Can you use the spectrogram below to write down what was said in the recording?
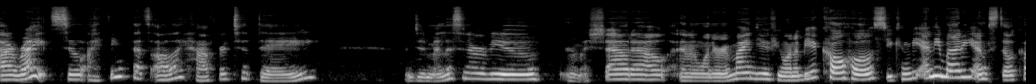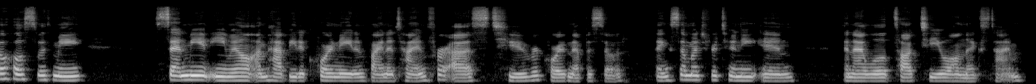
All right, so I think that's all I have for today. I did my listener review and my shout out. And I want to remind you if you want to be a co host, you can be anybody and still co host with me. Send me an email. I'm happy to coordinate and find a time for us to record an episode. Thanks so much for tuning in, and I will talk to you all next time.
